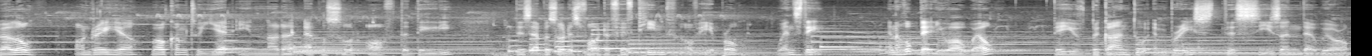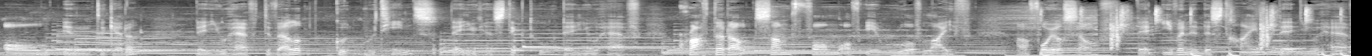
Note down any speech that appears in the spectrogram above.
Hello, Andre here. Welcome to yet another episode of The Daily. This episode is for the 15th of April, Wednesday, and I hope that you are well, that you've begun to embrace this season that we are all in together, that you have developed good routines that you can stick to, that you have crafted out some form of a rule of life uh, for yourself, that even in this time that you have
